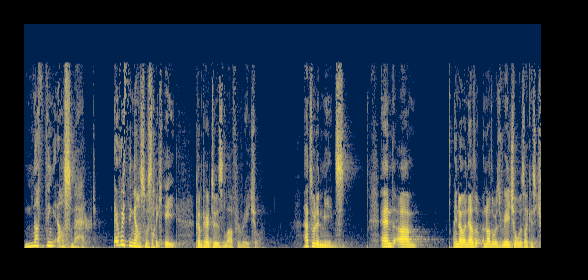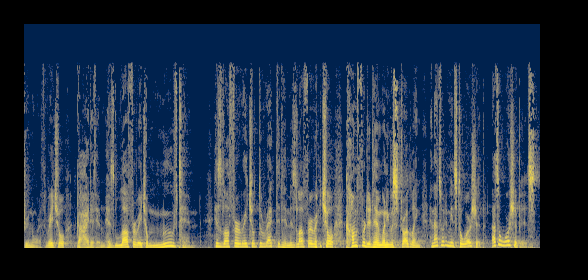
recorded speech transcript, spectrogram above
nothing else mattered. Everything else was like hate compared to his love for Rachel. That's what it means. And, um, you know, in other, in other words, Rachel was like his true north. Rachel guided him. His love for Rachel moved him. His love for Rachel directed him. His love for Rachel comforted him when he was struggling. And that's what it means to worship. That's what worship is.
